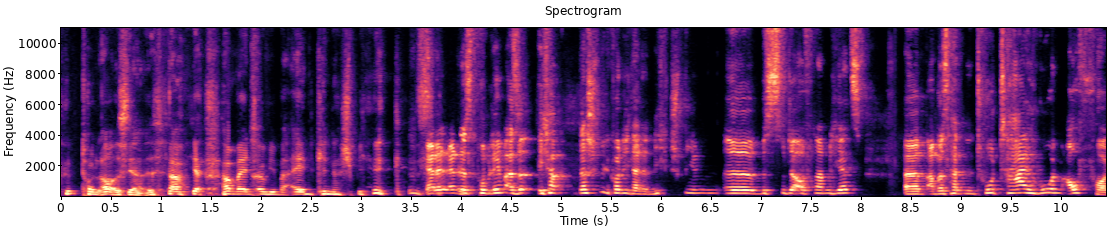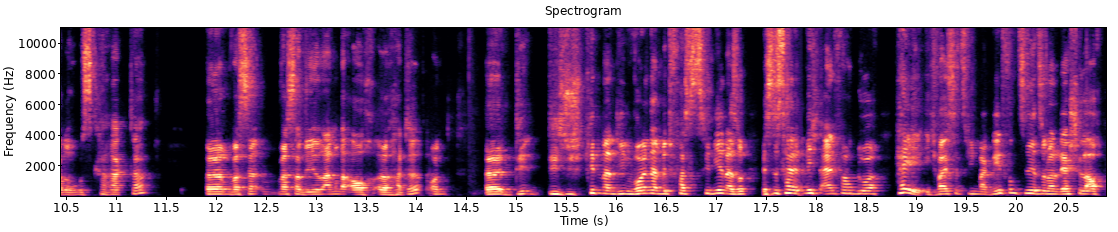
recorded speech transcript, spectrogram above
toll aus, ja. Das haben wir jetzt irgendwie bei allen Kinderspielen gesehen. Ja, das Problem, also ich habe das Spiel konnte ich leider nicht spielen äh, bis zu der Aufnahme jetzt. Äh, aber es hat einen total hohen Aufforderungscharakter äh, was, was natürlich das andere auch äh, hatte. Und äh, die, die Kinder, die wollen damit faszinieren. Also es ist halt nicht einfach nur, hey, ich weiß jetzt, wie ein Magnet funktioniert, sondern an der Stelle auch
